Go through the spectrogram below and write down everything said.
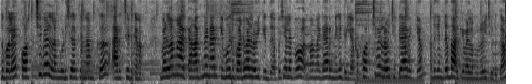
അതുപോലെ കുറച്ച് വെള്ളം കൂടി ചേർത്തിട്ട് നമുക്ക് അരച്ചെടുക്കണം. വെള്ളം ആദ്യം തന്നെ അരയ്ക്കുമ്പോൾ ഒരുപാട് വെള്ളം ഒഴിക്കരുത്. അപ്പോൾ ചിലപ്പോൾ നന്നായിട്ട് അരഞ്ഞ് കിട്ടില്ല. അപ്പോൾ കുറച്ച് വെള്ളം ഒഴിച്ചിട്ട് അരയ്ക്കാം. അത് കഴിഞ്ഞിട്ട് ബാക്കി വെള്ളം കൂടി ഒഴിച്ചെടുക്കാം.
